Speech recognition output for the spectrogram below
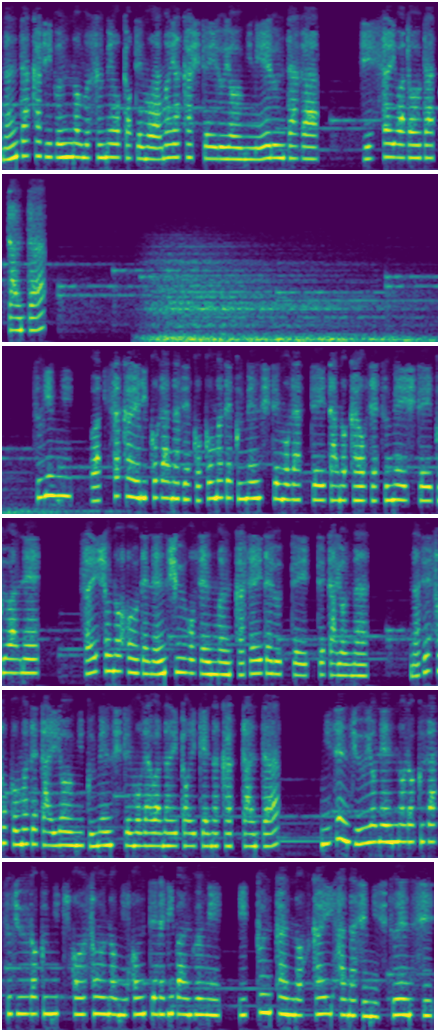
なんだか自分の娘をとても甘やかしているように見えるんだが、実際はどうだったんだ？次に、脇坂恵理子がなぜここまで工面してもらっていたのかを説明していくわね。最初の方で年収5000万稼いでるって言ってたよな。なぜそこまで大量に工面してもらわないといけなかったんだ ?2014 年の6月16日放送の日本テレビ番組、1分間の深い話に出演し、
